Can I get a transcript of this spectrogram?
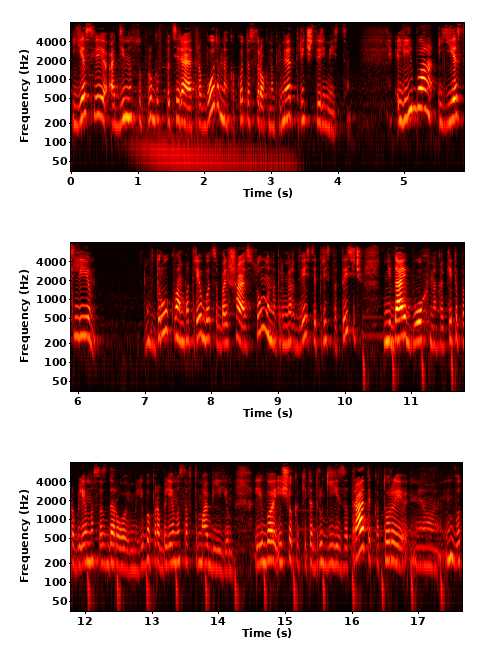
если один из супругов потеряет работу на какой-то срок, например, 3-4 месяца? Либо если вдруг вам потребуется большая сумма, например, 200-300 тысяч, не дай бог, на какие-то проблемы со здоровьем, либо проблемы с автомобилем, либо еще какие-то другие затраты, которые э, ну, вот,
